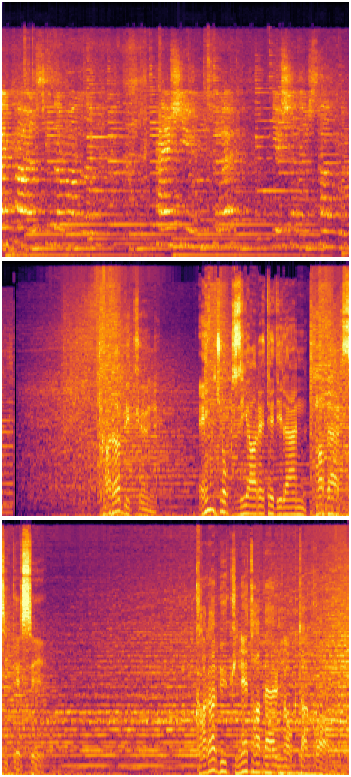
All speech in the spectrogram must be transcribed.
kalp ağrısı zamanla. Her şeyi unutarak yaşanır sanma. Karabük'ün en çok ziyaret edilen haber sitesi. karabüknethaber.com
